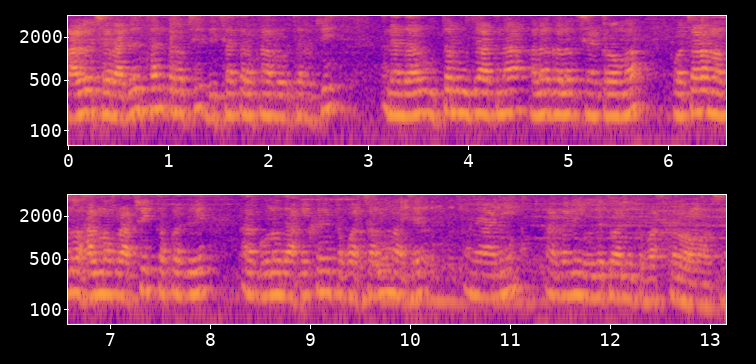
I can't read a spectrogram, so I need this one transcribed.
આવ્યો છે રાજસ્થાન તરફથી ડીસા તરફના રોડ તરફથી. અને દારૂ ઉત્તર ગુજરાતના અલગ અલગ સેન્ટરોમાં પહોંચાડવાનો હતો હાલમાં પ્રાથમિક તપાસે આ ગુનો દાખલ કરી તપાસ ચાલુમાં છે અને આની આગળની વિગતવારની તપાસ કરવામાં આવશે.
